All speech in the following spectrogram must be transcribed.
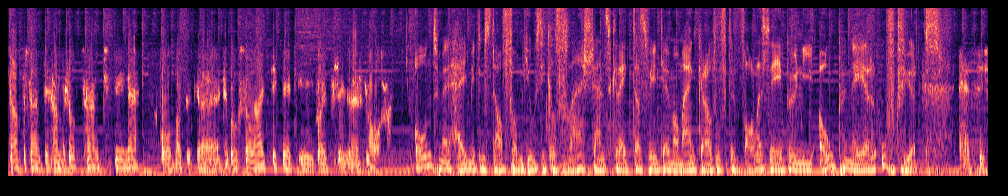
Selbstverständlich haben wir Schutzhändchen drin und noch die äh, Gebrauchsanleitung mit in fünf verschiedenen Sprachen. Und wir haben mit dem Staff vom Musical Flashdance geredet. Das wird ja im Moment gerade auf der Wallenseebühne Open Air aufgeführt. Es ist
